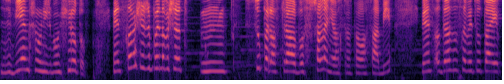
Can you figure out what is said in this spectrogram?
z większą liczbą śrutów. Więc to myślę, że powinno być nawet mm, super ostre albo szalenie ostre to wasabi. Więc od razu sobie tutaj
